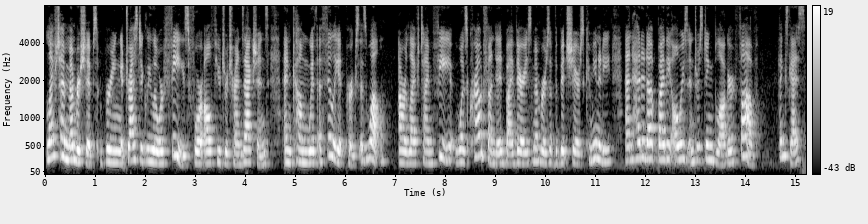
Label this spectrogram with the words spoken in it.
Lifetime memberships bring drastically lower fees for all future transactions and come with affiliate perks as well. Our lifetime fee was crowdfunded by various members of the BitShares community and headed up by the always interesting blogger Fav. Thanks, guys.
